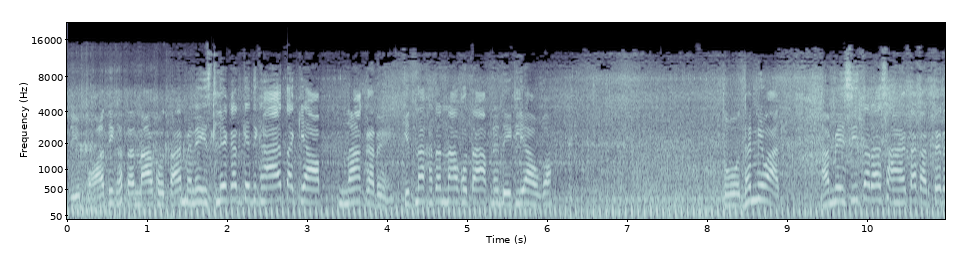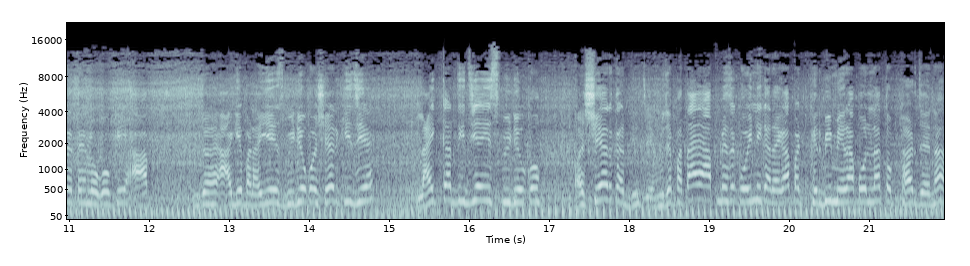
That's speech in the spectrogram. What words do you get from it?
और ये बहुत ही ख़तरनाक होता है। मैंने इसलिए करके दिखाया ताकि आप ना करें। कितना ख़तरनाक होता है, आपने देख लिया होगा। तो धन्यवाद। हम इसी तरह सहायता करते रहते हैं लोगों की। आप जो है, आगे बढ़ाइए इस वीडियो को, शेयर कीजिए। लाइक कर दीजिए इस वीडियो को और शेयर कर दीजिए। मुझे पता है आप में से कोई नहीं करेगा, बट फिर भी मेरा बोलना तो फ़र्ज़ है ना।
